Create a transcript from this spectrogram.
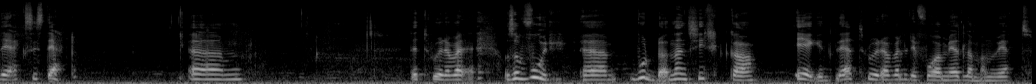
det eksisterte. Um, det tror jeg Altså hvor, uh, hvordan den kirka egentlig er, tror jeg veldig få av medlemmene vet.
